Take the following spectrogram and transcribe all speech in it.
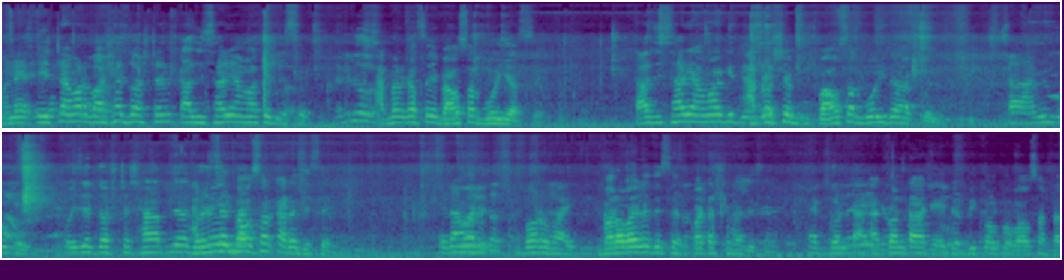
মানে এটা আমার বাসায় দশটা কাজী সারি আমাকে দিয়েছে। আপনার কাছে এই বাউসার বই আছে? কাজী সারি আমাকে দিয়েছে। আপনার সে বাউসার বই দেওয়া কই? স্যার আমি বলি ওই যে দশটা সার আপনারা আপনি ধরেছেন বাউসার কারে দিছেন? এটা আমার বড় ভাই। বড় ভাইরে দিছেন কয়টার সময় দিয়েছেন এক ঘণ্টা এক ঘণ্টা আগে এটার বিকল্প বাউসারটা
